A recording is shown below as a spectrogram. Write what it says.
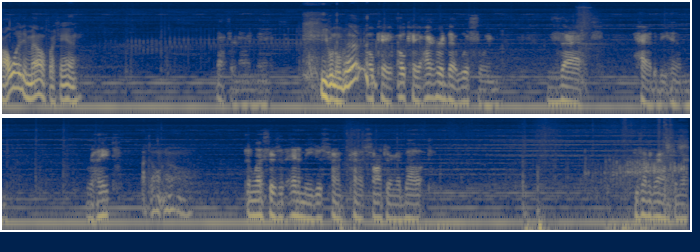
I'll wait him out if I can. Not for nine minutes. You want to bet? Okay, okay. I heard that whistling. That had to be him, right? I don't know. Unless there's an enemy just kind of, kind of sauntering about. He's on the ground somewhere.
